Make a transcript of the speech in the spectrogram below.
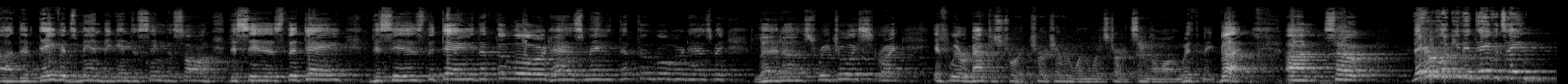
uh, the David's men begin to sing the song, This is the day, this is the day that the Lord has made, that the Lord has made. Let us rejoice, right? If we were Baptist church, everyone would have started singing along with me. But, um, so they're looking at David saying,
